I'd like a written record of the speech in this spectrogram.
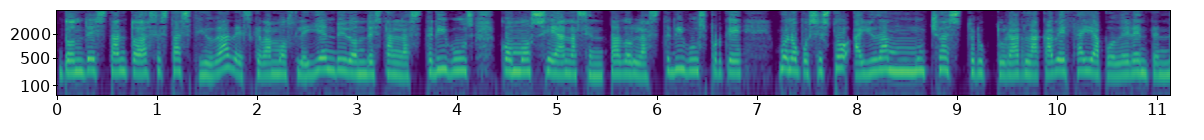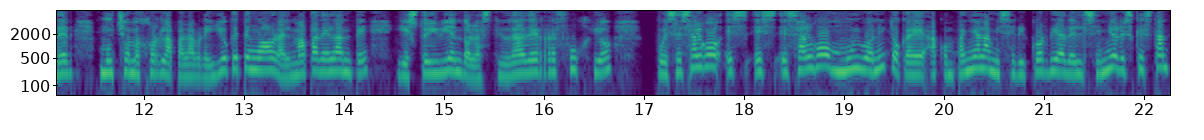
dónde están todas estas ciudades que vamos leyendo y dónde están las tribus, cómo se han asentado las tribus, porque, bueno, pues esto ayuda mucho a estructurar la cabeza y a poder entender mucho mejor la palabra. Y yo que tengo ahora el mapa delante y estoy viendo las ciudades refugio, pues es algo, es, es, es algo muy bonito que acompaña la misericordia del Señor. Es que están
